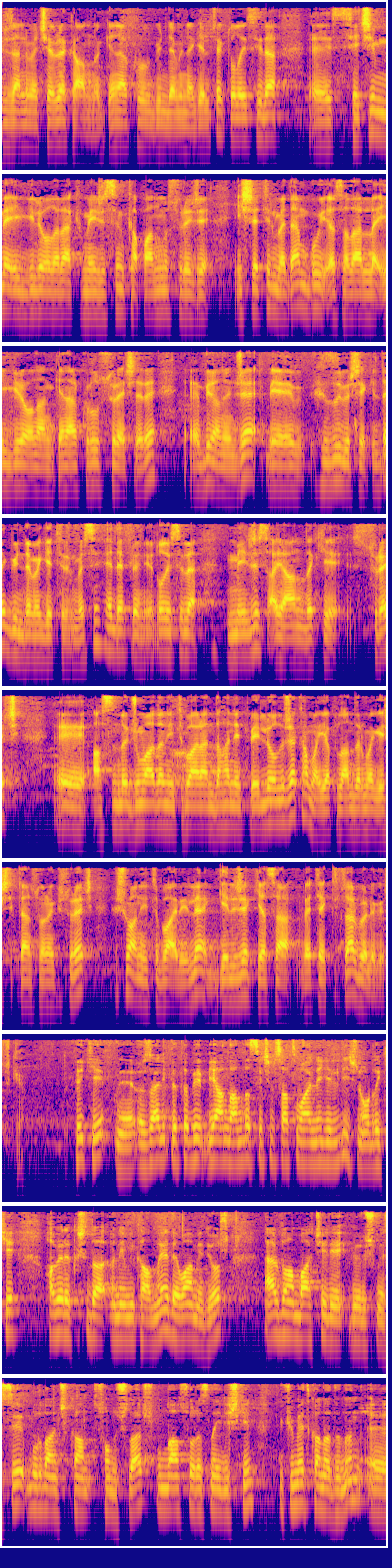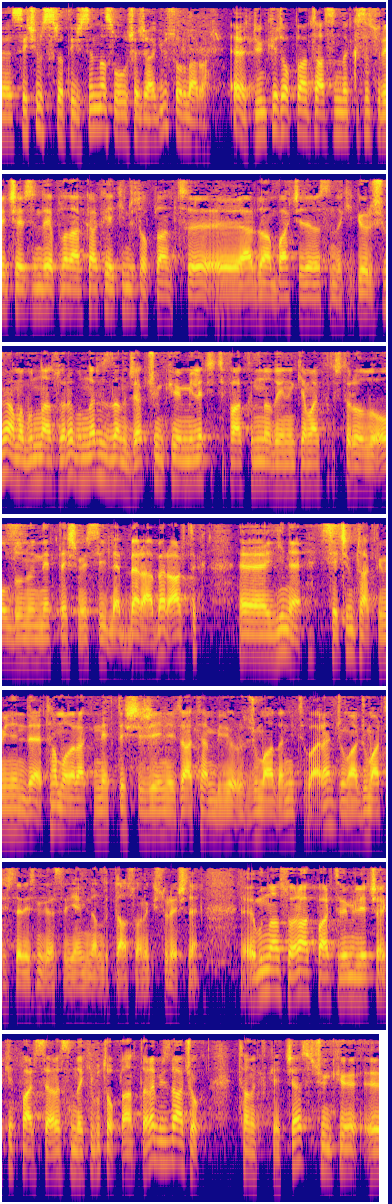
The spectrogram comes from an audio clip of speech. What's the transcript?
düzenleme çevre kanunu genel kurul gündemine gelecek. Dolayısıyla e, seçimle ilgili olarak meclisin kapanma süreci işletilmeden bu yasalarla ilgili olan genel kurul süreçleri e, bir an önce e, hızlı bir şekilde gündeme getirilmesi hedefleniyor. Dolayısıyla meclis ayağındaki süreç e, aslında Cuma'dan itibaren daha net belli olacak ama yapılandırma geçtikten sonraki süreç şu an itibariyle gelecek yasa ve teklifler böyle gözüküyor. Peki e, özellikle tabii bir yandan da seçim satım haline geldiği için oradaki haber akışı da önemli kalmaya devam ediyor. Erdoğan Bahçeli görüşmesi, buradan çıkan sonuçlar, bundan sonrasına ilişkin hükümet kanadının e, seçim stratejisinin nasıl oluşacağı gibi sorular var. Evet, dünkü toplantı aslında kısa süre içerisinde yapılan arka arkaya ikinci toplantı e, Erdoğan Bahçeli arasındaki görüşme ama bundan sonra bunlar hızlanacak. Çünkü Millet İttifakı'nın adayının Kemal Kılıçdaroğlu olduğunu netleşmesiyle beraber artık e, yine seçim takviminin de tam olarak netleşeceğini zaten biliyoruz Cuma'dan itibaren. Cuma, Cumartesi de resmi gazete yayınlandıktan sonraki süreçte. E, bundan sonra AK Parti ve Milliyetçi Hareket Partisi arasındaki bu toplantılara biz daha çok tanıklık edeceğiz. Çünkü e,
